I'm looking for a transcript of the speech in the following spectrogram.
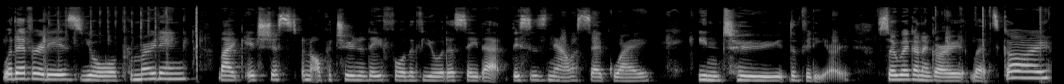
Whatever it is you're promoting, like it's just an opportunity for the viewer to see that this is now a segue into the video. So we're going to go let's go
